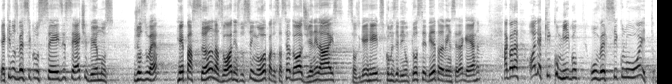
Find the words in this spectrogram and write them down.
E aqui nos versículos 6 e 7 vemos Josué repassando as ordens do Senhor para os sacerdotes, generais, seus guerreiros, como eles deveriam proceder para vencer a guerra. Agora, olha aqui comigo o versículo 8.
